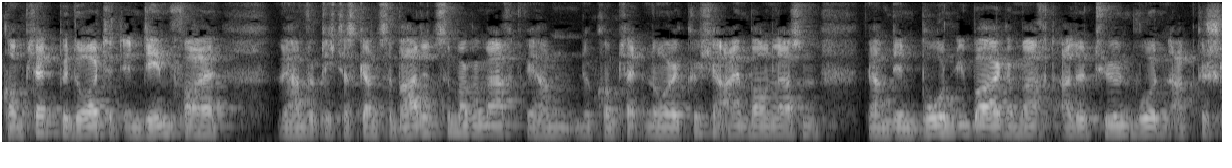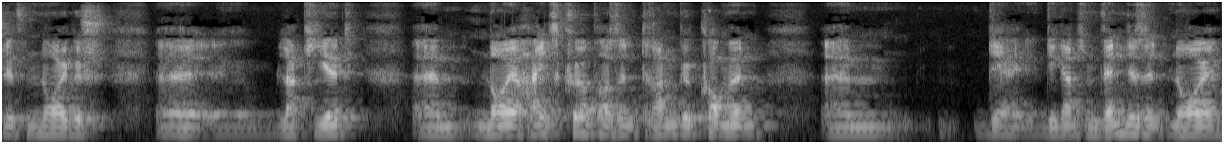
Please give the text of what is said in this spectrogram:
Komplett bedeutet in dem Fall, wir haben wirklich das ganze Badezimmer gemacht, wir haben eine komplett neue Küche einbauen lassen, wir haben den Boden überall gemacht, alle Türen wurden abgeschliffen, neu äh, lackiert, ähm, neue Heizkörper sind dran gekommen, ähm, der, die ganzen Wände sind neu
